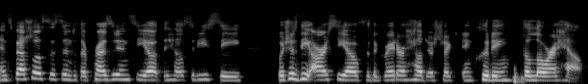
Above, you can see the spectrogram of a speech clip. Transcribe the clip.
and Special Assistant to the President CEO at the Hill CDC, which is the RCO for the Greater Hill District, including the Lower Hill.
